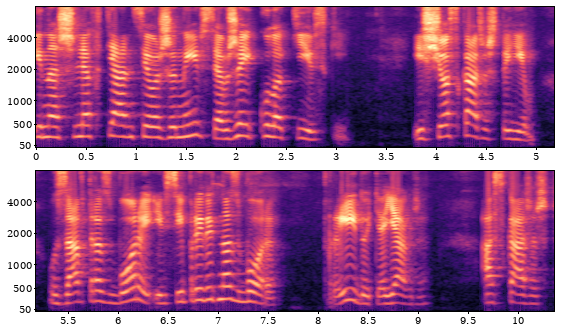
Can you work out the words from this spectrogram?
і на шляхтянці оженився вже й кулаківський. І що скажеш ти їм? Узавтра збори і всі прийдуть на збори. Прийдуть, а як же? А скажеш,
